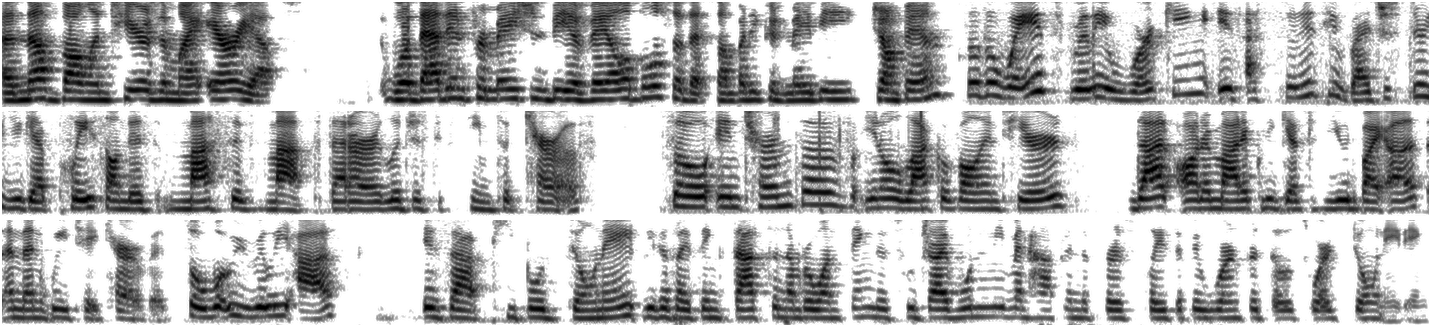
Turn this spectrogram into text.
enough volunteers in my area will that information be available so that somebody could maybe jump in? So the way it's really working is as soon as you register, you get placed on this massive map that our logistics team took care of. So in terms of, you know, lack of volunteers, that automatically gets viewed by us and then we take care of it. So what we really ask is that people donate because I think that's the number one thing. This food drive wouldn't even happen in the first place if it weren't for those who are donating.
